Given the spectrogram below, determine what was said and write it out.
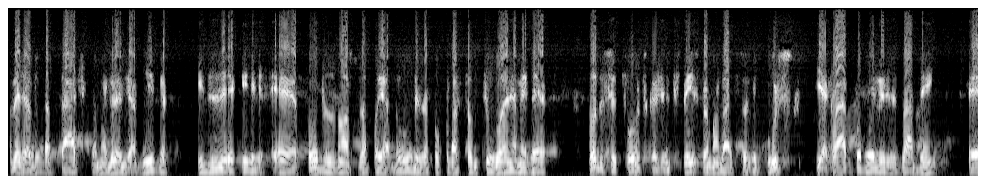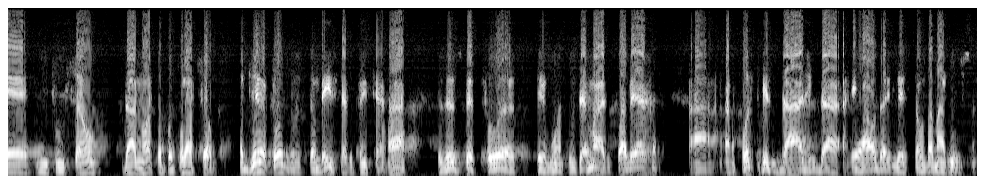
a vereadora Tati, que é uma grande amiga, e dizer que é, todos os nossos apoiadores, a população de Silvânia merece todo esse esforço que a gente fez para mandar esses recursos e, é claro, poder legislar bem é, em função da nossa população. A dizer a todos também, espero para encerrar, às vezes as pessoas perguntam, Zé Mário, qual é a, a possibilidade da real da eleição da Marussa?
